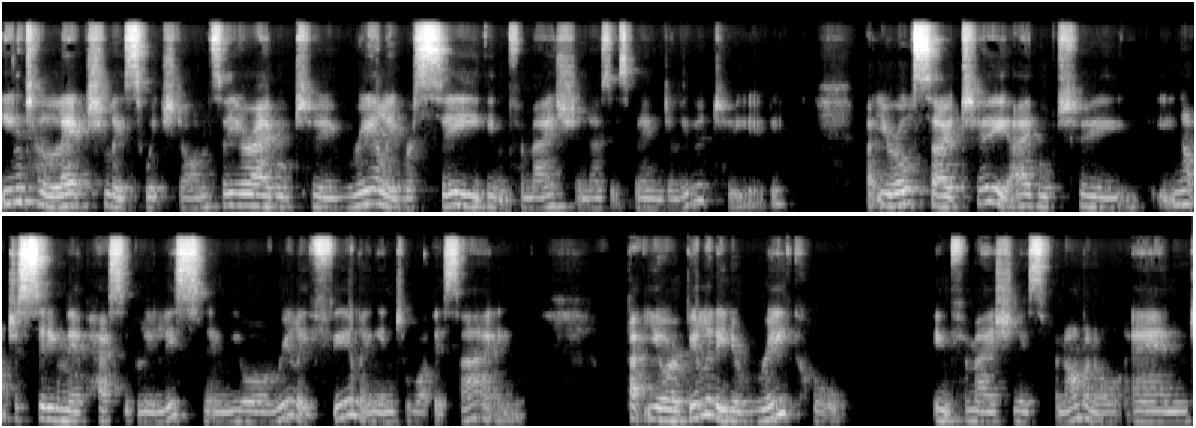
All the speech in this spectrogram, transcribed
intellectually switched on, so you're able to really receive information as it's being delivered to you. But you're also too able to not just sitting there passively listening, you're really feeling into what they're saying. But your ability to recall information is phenomenal and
